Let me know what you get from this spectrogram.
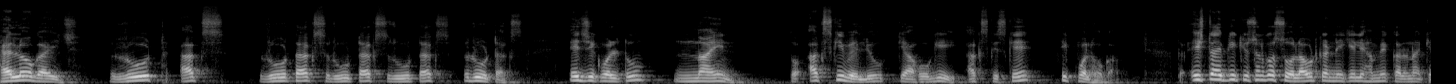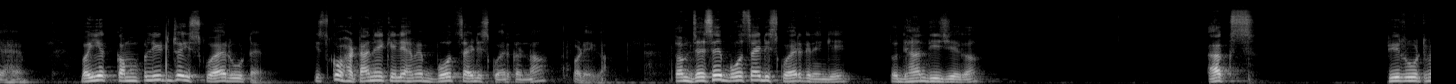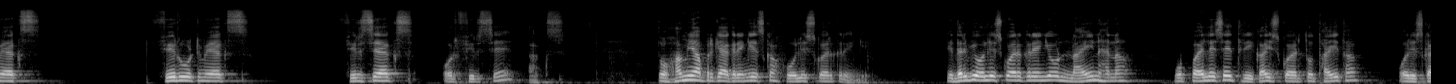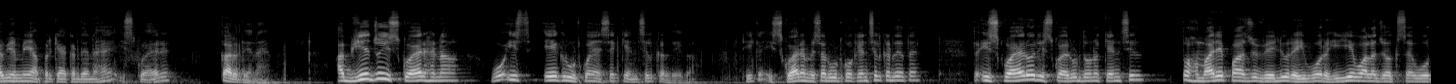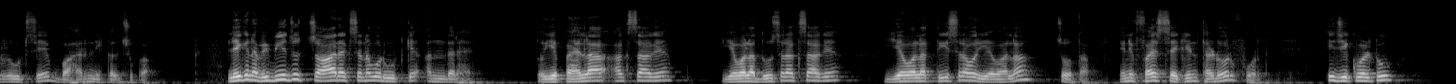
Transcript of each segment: Hello guys root x root x root x root x root x is equal to nine तो x की value क्या होगी? अक्स किसके equal होगा? तो इस टाइप के क्वेश्चन को सोल्व आउट करने के लिए हमें करना क्या है? भाई ये कंप्लीट जो स्क्वायर रूट है, इसको हटाने के लिए हमें बोथ साइड स्क्वायर करना पड़ेगा। तो हम जैसे बोथ साइड स्क्वायर करेंगे तो ध्यान दीजिएगा। एक्स फिर रूट में एक्स फिर रूट में एक्स फिर से एक्स और फिर से एक्स तो हम यहाँ पर क्या करेंगे? इसका होल स्क्वायर करेंगे। इधर भी होल स्क्वायर करेंगे और नाइन है ना, वो पहले से थ्री का स्क्वायर तो था ही था और इसका भी हमें यहाँ पर क्या कर देना है? स्क्वायर कर देना है। अब ये जो स्क्वायर है ना, वो इस एक रूट को ऐसे कैंसिल कर देगा। ठीक है? स्क्वायर हमेशा रूट को कैंसिल कर देता है। तो स्क्वायर और स्क्वायर रूट दोनों कैंसिल तो हमारे पास जो वैल्यू रही, वो रही ये वाला जो अक्स है, वो रूट से बाहर निकल चुका। लेकिन अभी भी ये जो चार अक्स है ना, वो रूट के अंदर है। तो ये पहला अक्स आ गया, ये वाला दूसरा अक्स आ गया, ये वाला तीसरा और ये वाला चौथा, यानी फ़र्स्ट, सेकंड, थर्ड और fourth. Is equal to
